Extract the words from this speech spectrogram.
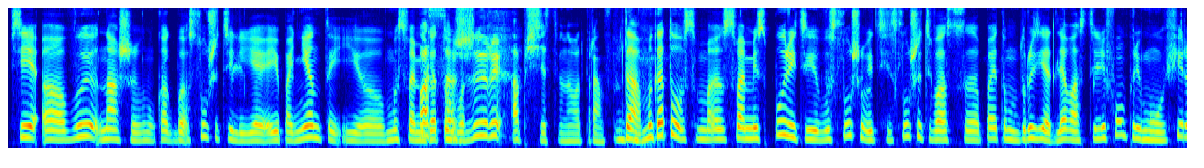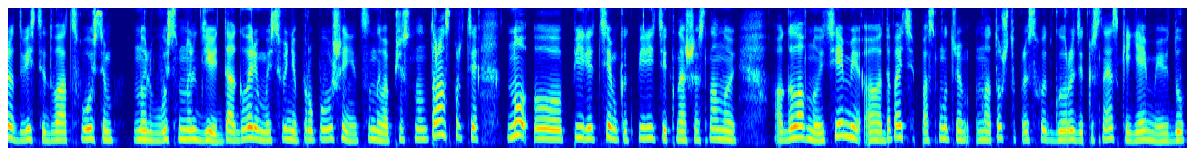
все э, вы, наши, ну, как бы слушатели и оппоненты, и э, мы с вами Пассажиры готовы... Пассажиры общественного транспорта. Да, мы готовы с вами спорить и выслушивать, и слушать вас. Поэтому, друзья, для вас телефон прямого эфира 228 0809. Да, говорим мы сегодня про повышение цены в общественном транспорте, но э, перед тем, как перейти к нашей основной э, головной теме, э, давайте посмотрим на то, что происходит в городе Красноярске. Я имею в виду,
